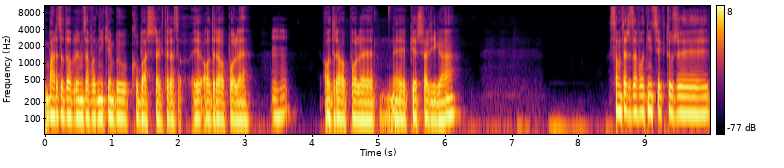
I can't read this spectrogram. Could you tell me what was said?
bardzo dobrym zawodnikiem był Kuba Szrek, teraz y, Odra Opole, Mhm. Odra Opole, y, pierwsza liga. Są też zawodnicy, którzy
